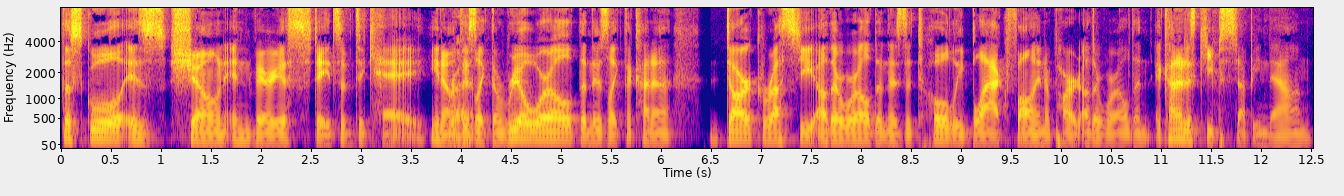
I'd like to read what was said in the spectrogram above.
the school is shown in various states of decay. You know, Right. there's like the real world, then there's like the kind of dark, rusty other world, then there's a totally black, falling apart other world, and it kind of just keeps stepping down.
